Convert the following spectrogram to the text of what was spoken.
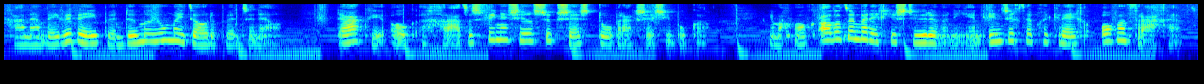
Ga naar www.demiljoenmethode.nl. Daar kun je ook een gratis financieel succes doorbraaksessie boeken. Je mag me ook altijd een berichtje sturen wanneer je een inzicht hebt gekregen of een vraag hebt.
